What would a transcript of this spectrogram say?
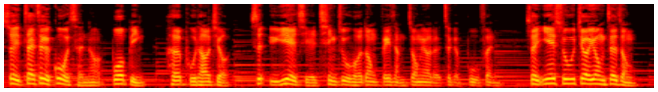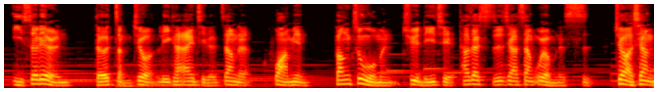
所以，在这个过程哦，波饼、喝葡萄酒是逾越节庆祝活动非常重要的这个部分。所以，耶稣就用这种以色列人得拯救、离开埃及的这样的画面，帮助我们去理解他在十字架上为我们的死。就好像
